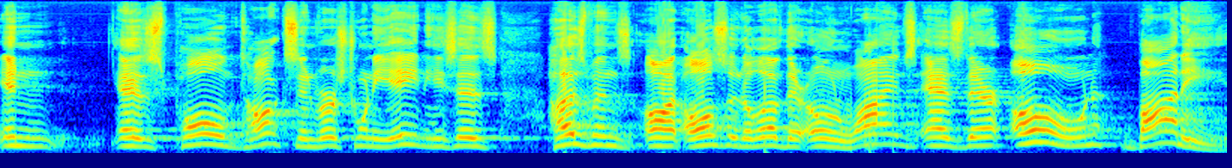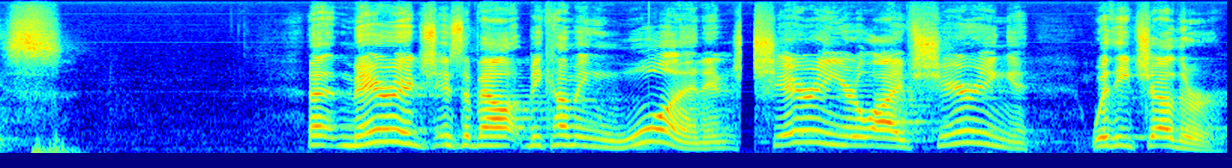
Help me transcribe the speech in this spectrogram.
And as Paul talks in verse 28, he says, Husbands ought also to love their own wives as their own bodies. That marriage is about becoming one and sharing your life, sharing with each other.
